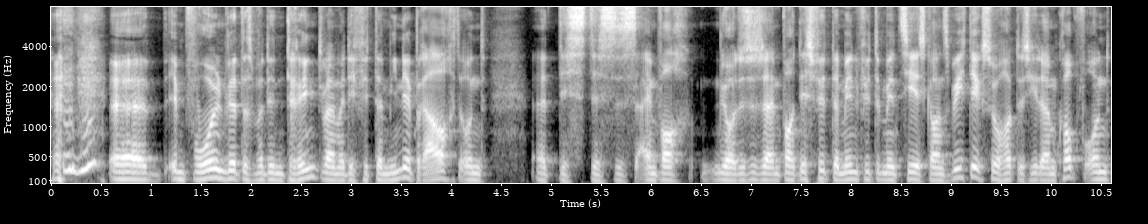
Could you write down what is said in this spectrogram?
Mhm. äh, empfohlen wird, dass man den trinkt, weil man die Vitamine braucht und äh, das, das ist einfach, ja, das ist einfach das Vitamin, Vitamin C ist ganz wichtig, so hat es jeder im Kopf und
